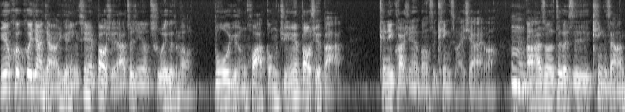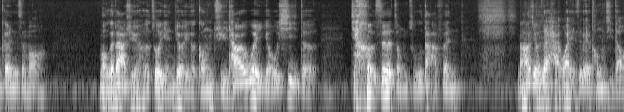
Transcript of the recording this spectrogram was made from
因为会会这样讲的原因，是因为暴雪它最近又出了一个什么多元化工具，因为暴雪把 Candy Crush 那个公司 Kings 买下来嘛，嗯，然后他说这个是 Kings 好像跟什么某个大学合作研究一个工具，它会为游戏的角色种族打分，然后结果在海外也是被抨击到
